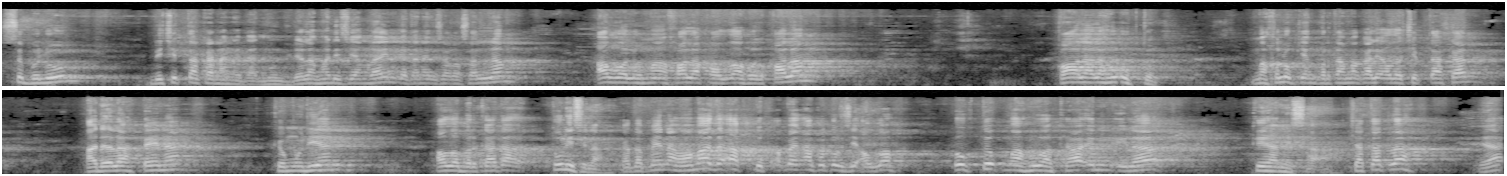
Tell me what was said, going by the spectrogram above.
sebelum diciptakan langit dan bumi. Dalam hadis yang lain kata Nabi wasallam, "Awwalu ma khalaqallahu al-qalam qala lahu uktub." Makhluk yang pertama kali Allah ciptakan adalah pena. Kemudian Allah berkata, tulislah. Kata pena, "Wa madza aktub?" Apa yang aku tulis ya Allah? Uktub ma huwa kainun ila Catatlah ya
